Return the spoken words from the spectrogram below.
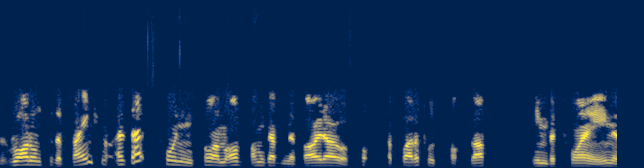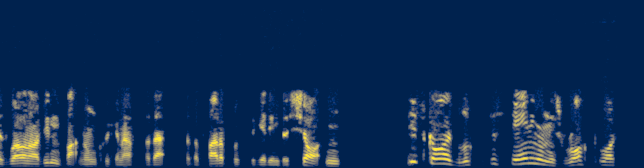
But right onto the bank. At that point in time, I'm grabbing a photo. A platypus pops up in between as well, and I didn't button on quick enough for that for the platypus to get into shot. And this guy's look just standing on this rock, like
